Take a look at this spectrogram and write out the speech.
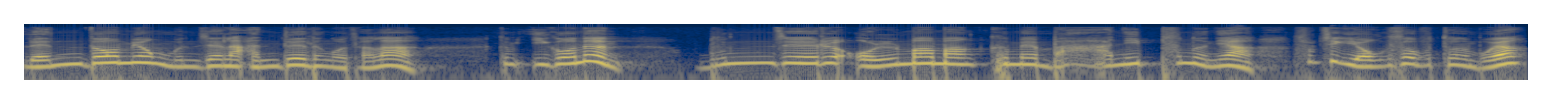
랜덤형 문제는 안 되는 거잖아. 그럼 이거는 문제를 얼마만큼의 많이 푸느냐. 솔직히 여기서부터는 뭐야?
